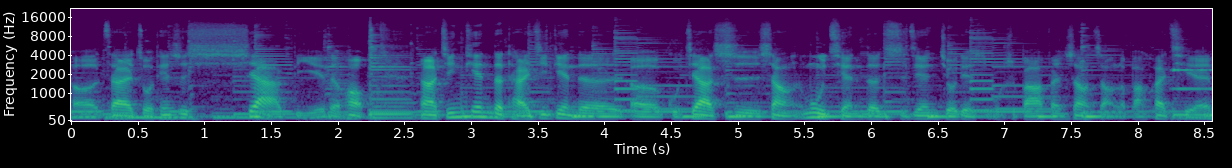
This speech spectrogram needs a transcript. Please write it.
呃，在昨天是下跌的哈。那今天的台积电的呃股价是上，目前的时间九点五十八分上涨了八块钱。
